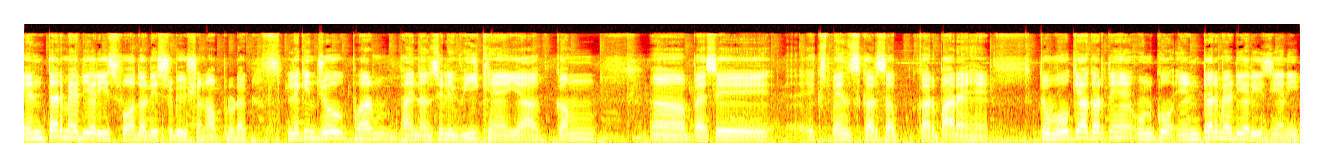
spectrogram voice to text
intermediaries for the distribution of product लेकिन जो फर्म फाइनेंशियली वीक हैं या कम पैसे एक्सपेंस कर सब कर पा रहे हैं तो वो क्या करते हैं? उनको इंटरमीडियरीज यानी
